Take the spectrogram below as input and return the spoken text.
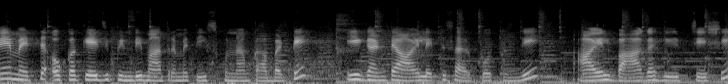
మేమైతే ఒక కేజీ పిండి మాత్రమే తీసుకున్నాం కాబట్టి ఈ గంట ఆయిల్ అయితే సరిపోతుంది. ఆయిల్ బాగా హీట్ చేసి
